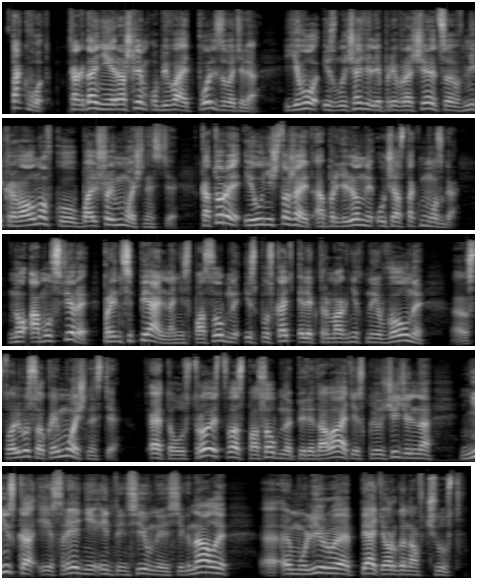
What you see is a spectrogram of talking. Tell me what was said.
Так вот, когда нейрошлем убивает пользователя, его излучатели превращаются в микроволновку большой мощности, которая и уничтожает определенный участок мозга. Но амусферы принципиально не способны испускать электромагнитные волны э, столь высокой мощности. Это устройство способно передавать исключительно низко- и среднеинтенсивные сигналы, э, эмулируя пять органов чувств.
